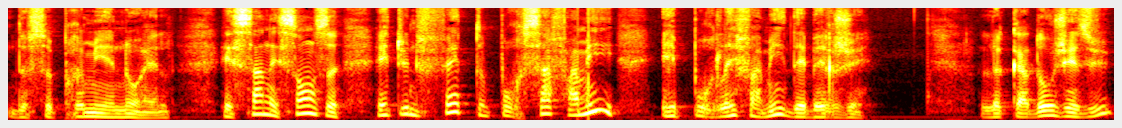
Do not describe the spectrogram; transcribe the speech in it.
de ce premier Noël, et sa naissance est une fête pour sa famille et pour les familles des bergers. Le cadeau Jésus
